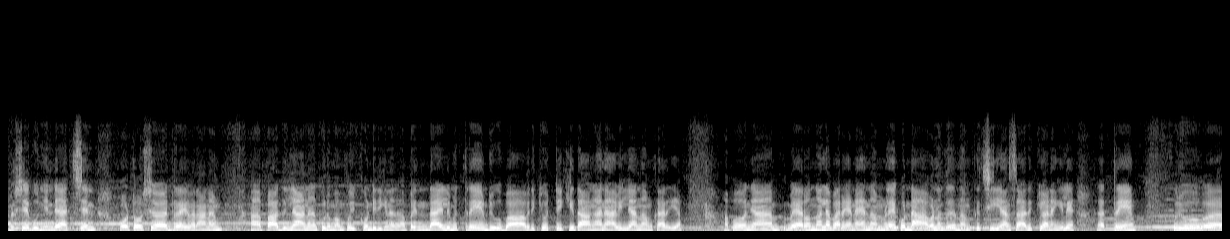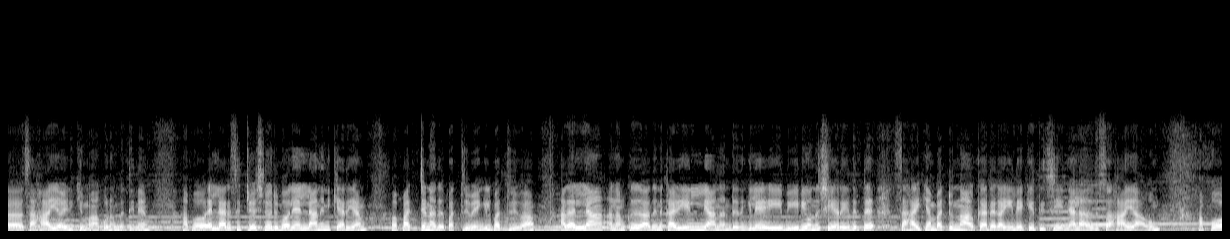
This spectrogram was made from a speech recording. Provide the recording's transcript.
പക്ഷേ കുഞ്ഞിന്റെ അച്ഛൻ ഓട്ടോറിക്ഷ ഡ്രൈവറാണ്. അപ്പോൾ അതിലാണ് കുടുംബം പോയിക്കൊണ്ടിരിക്കുന്നത്. അപ്പോൾ എന്തായാലും ഇത്രയും രൂപ അവർക്ക് ഒറ്റയ്ക്ക് താങ്ങാനാവില്ല എന്ന് നമുക്കറിയാം. അപ്പോൾ ഞാൻ വേറെ ഒന്നുമല്ല പറയണേ. നമ്മളെ കൊണ്ടാവണത് നമുക്ക് ചെയ്യാൻ സാധിക്കുകയാണെങ്കിൽ അത് അത്രയും ഒരു സഹായമായിരിക്കും ആ കുടുംബത്തിന്. അപ്പോൾ എല്ലാവരുടെ സിറ്റുവേഷൻ ഒരുപോലെ അല്ലാന്ന് എനിക്കറിയാം. അപ്പോൾ പറ്റണത് പത്ത് രൂപയെങ്കിൽ പത്ത് രൂപ. അതല്ല നമുക്ക് അതിന് കഴിയില്ല എന്നുണ്ടെങ്കിൽ ഈ വീഡിയോ ഒന്ന് ഷെയർ ചെയ്തിട്ട് സഹായിക്കാൻ പറ്റുന്ന ആൾക്കാരുടെ കയ്യിലേക്ക് എത്തിച്ചു കഴിഞ്ഞാൽ അതൊരു സഹായമാവും. അപ്പോൾ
